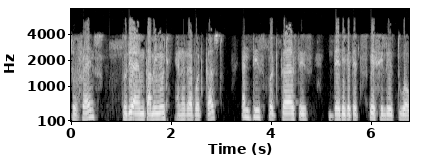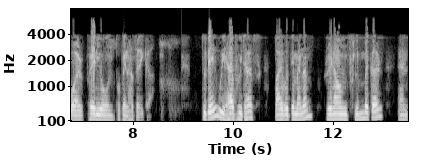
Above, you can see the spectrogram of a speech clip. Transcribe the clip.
So friends, today I am coming with another podcast and this podcast is dedicated specially to our very own Bhupen Hazarika. Today we have with us Parvati Menon, renowned filmmaker and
